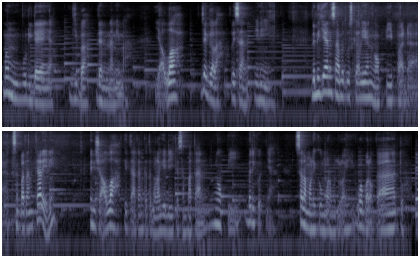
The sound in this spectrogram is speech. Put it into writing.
membudidayanya gibah dan namimah. Ya Allah, jagalah lisan ini. Demikian sahabatku sekalian ngopi pada kesempatan kali ini. Insya Allah kita akan ketemu lagi di kesempatan ngopi berikutnya. Assalamualaikum warahmatullahi wabarakatuh.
